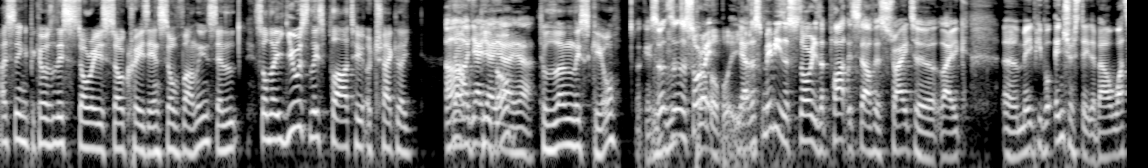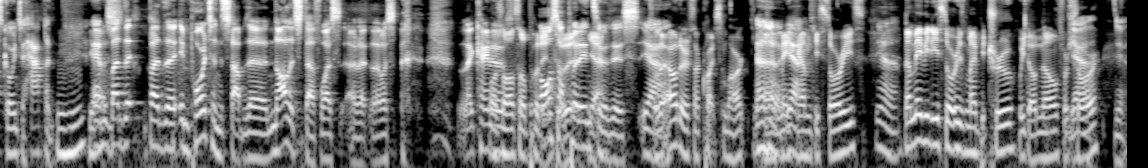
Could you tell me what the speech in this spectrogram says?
I think because this story is so crazy and so funny, so, so they use this plot to attract like Ah, yeah, yeah, yeah, yeah. to learn this skill. Okay, so, so the story, Probably, yeah, yeah. This, maybe the story, the plot itself is trying to like uh, make people interested about what's going to happen. And Yes. but the but the important stuff, the knowledge stuff, was uh, was like kind Was of also put also into put it, into yeah. this. So Yeah, the elders are quite smart Uh-huh, uh, making yeah. up these stories. Yeah. Now maybe these stories might be true. We don't know for Yeah, sure. yeah.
